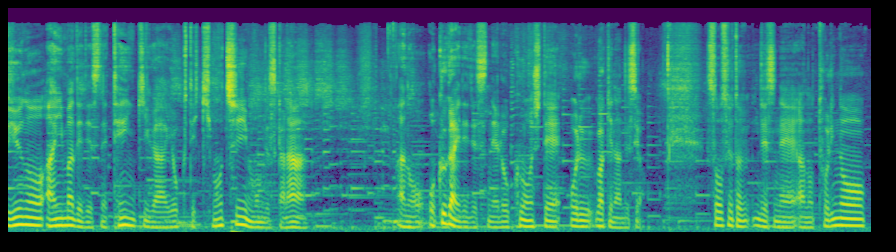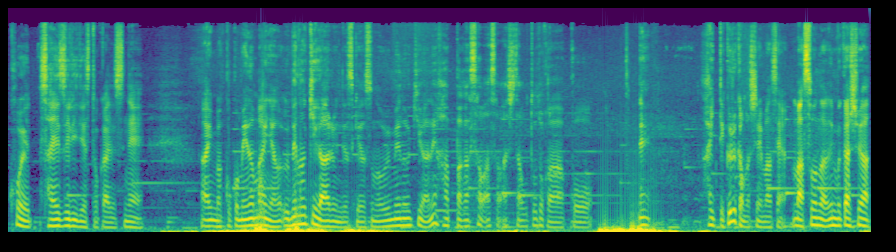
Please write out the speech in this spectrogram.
梅雨の合間でですね天気が良くて気持ちいいもんですからあの屋外でですね録音しておるわけなんですよ。そうするとですねあの鳥の声さえずりですとかですねあ今ここ目の前にあの梅の木があるんですけどその梅の木がね葉っぱがサワサワした音とかこうね入ってくるかもしれませんまあそうなので昔は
